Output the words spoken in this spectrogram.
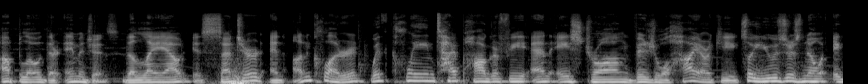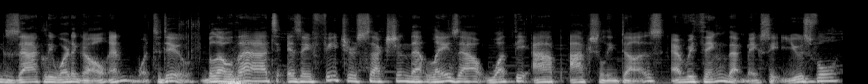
upload their images. The layout is centered and uncluttered with clean typography and a strong visual hierarchy so users know exactly where to go and what to do. Below that is a feature section that lays out what the app actually does, everything that makes it useful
